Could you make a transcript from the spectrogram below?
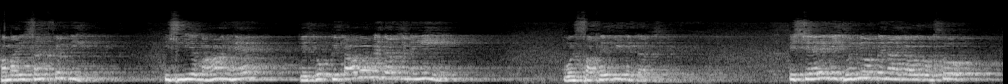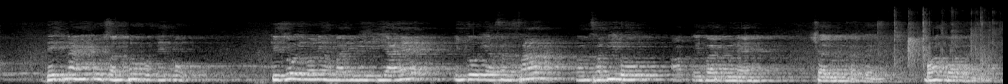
हमारी संस्कृति इसलिए महान है कि जो किताबों में दर्ज नहीं वो सफेदी में दर्ज है। इस चेहरे की झुर्रियों पे ना जाओ दोस्तों। देखना है तो उस अनुभव को देखो कि जो इन्होंने हमारे लिए किया है इंदौरिया संस्थान हम सभी लोग आपको एक बार पुनः सैल्यूट करते हैं। बहुत बहुत धन्यवाद।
